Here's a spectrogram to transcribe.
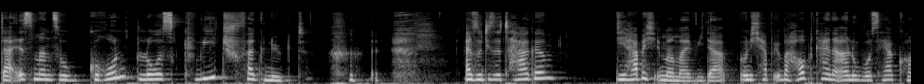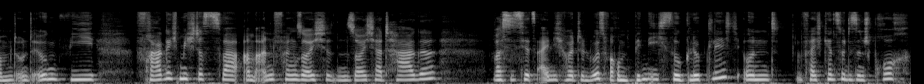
da ist man so grundlos quietschvergnügt. Also diese Tage, die habe ich immer mal wieder und ich habe überhaupt keine Ahnung, wo es herkommt und irgendwie frage ich mich das zwar am Anfang solche, solcher Tage, was ist jetzt eigentlich heute los? Warum bin ich so glücklich? Und vielleicht kennst du diesen Spruch,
